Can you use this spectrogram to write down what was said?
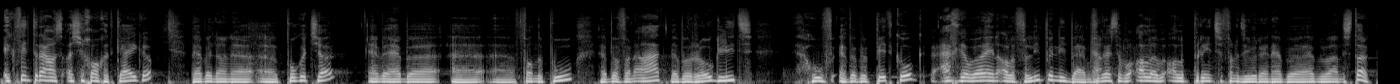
Ik vind trouwens, als je gewoon gaat kijken... We hebben dan eh eh, Pogacar en we hebben eh, eh, Van der Poel. We hebben Van Aert, we hebben Roglic... Hoe, en we hebben Pitcock. Eigenlijk hebben we alleen alle verliepen niet bij. Maar Ja. voor de rest hebben we alle, alle prinsen van het wielrennen hebben, hebben we aan de start.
